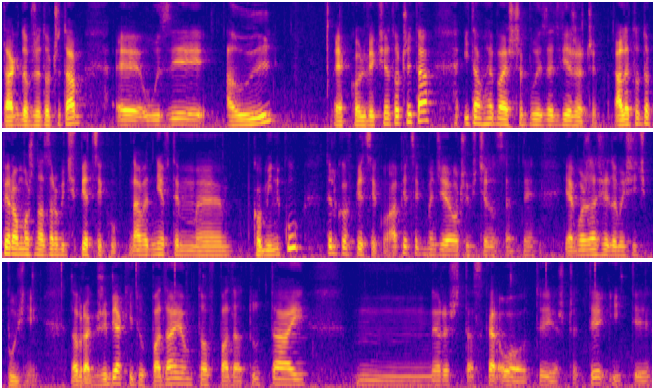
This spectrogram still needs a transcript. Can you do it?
tak, dobrze to czytam, e, łzy Aul, jakkolwiek się to czyta, i tam chyba jeszcze były ze dwie rzeczy, ale to dopiero można zrobić w piecyku, nawet nie w tym e, kominku, tylko w piecyku, a piecyk będzie oczywiście dostępny, jak można się domyślić, później. Dobra, grzybiaki tu wpadają, to wpada tutaj, mm, reszta skar... O, ty jeszcze, ty i ty,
